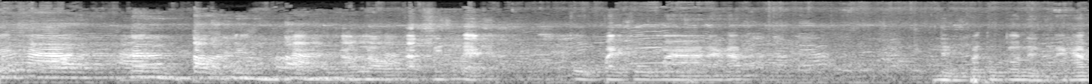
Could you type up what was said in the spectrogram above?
ด้วยสกอร์นะคะหนึ่งต่อหนึ่งค่ะเราเราตัดสินแบบโกงไปโกงมานะครับหนึ่งประตูต่อหนึ่งนะครับ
